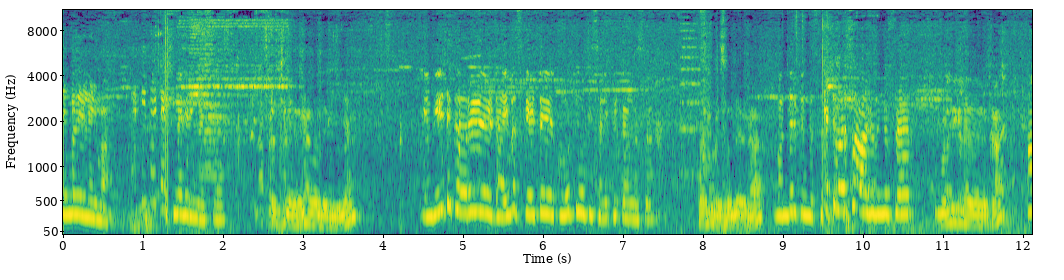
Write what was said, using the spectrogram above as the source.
நிம்மதி இல்லைங்கம்மா. கிருஷ்ணகிரிங்க சார் என்ன பிரச்சனை? எதுக்காக வந்திருக்கீங்க? என் வீட்டுக்காரு டைவர்ஸ் கேட்டு கோர்ட் நோட்டீஸ் அனுப்பியிருக்காங்க சார் கோர்ட் வந்திருக்கா வந்திருக்குங்க சார். எட்டு வருஷம் ஆகுதுங்க சார். குழந்தைகள் இருக்கா? ஆ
